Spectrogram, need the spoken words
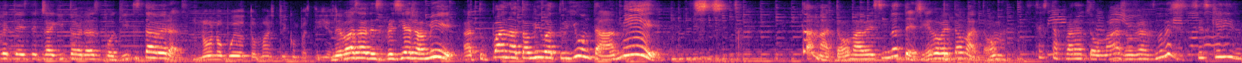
Sírvete este traguito, verás, poquito está, verás. No, no puedo tomar, estoy con pastillas. Me vas a despreciar a mí, a tu pana, a tu amigo, a tu yunta, a mí. Toma, toma, vecino, te riego, ve, toma, toma. Esta está para tomar, rogados, ¿no ves? Si has querido.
